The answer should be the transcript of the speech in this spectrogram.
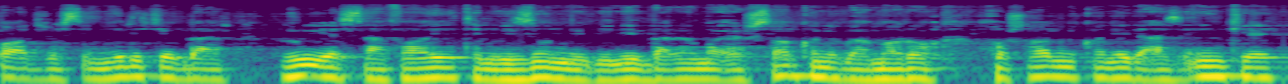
با آدرس ایمیلی که بر روی صفحه های تلویزیون می‌بینید برای ما ارسال کنید و ما رو خوشحال می‌کنید از اینکه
